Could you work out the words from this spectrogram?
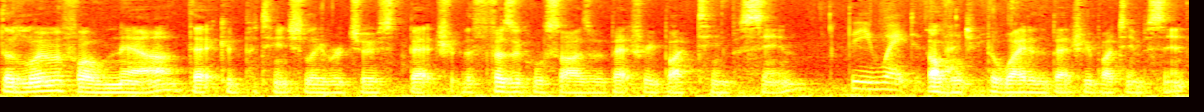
the lumafoil now that could potentially reduce battery the physical size of a battery by ten percent The weight of the of battery. the weight of the battery by ten percent.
